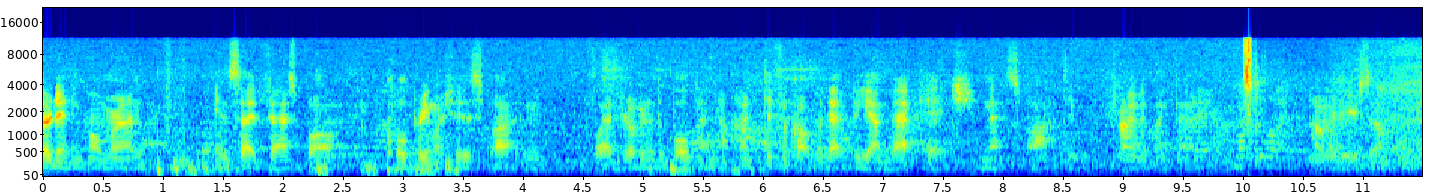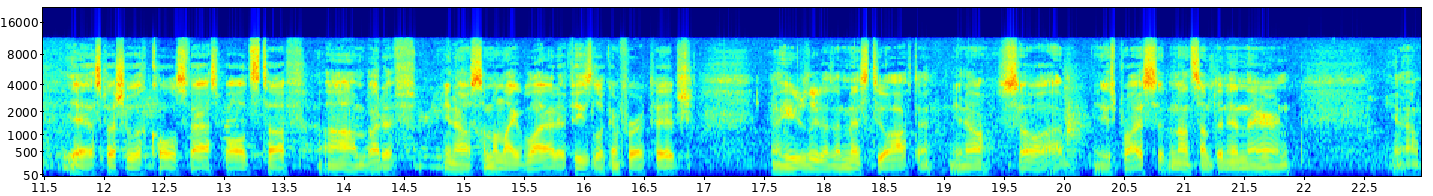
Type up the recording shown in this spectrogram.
third inning home run, inside fastball. Cole pretty much hit his spot, and Vlad drove into the bullpen. How, how difficult would that be on that pitch in that spot to drive it like that? Would you yourself? Yeah, especially with Cole's fastball, it's tough. Um, but if you know someone like Vlad, if he's looking for a pitch, you know, he usually doesn't miss too often. You know, so um, he was probably sitting on something in there and you know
